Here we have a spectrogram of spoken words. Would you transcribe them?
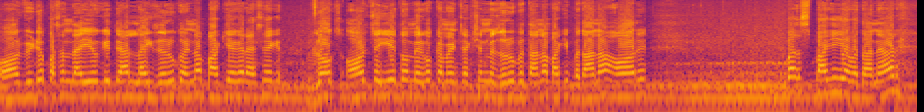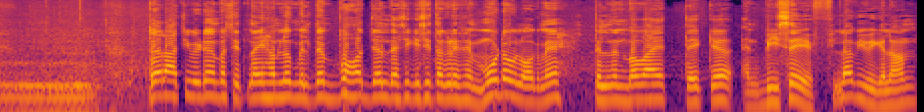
और वीडियो पसंद आई होगी तो यार लाइक ज़रूर करना। बाकी अगर ऐसे व्लॉग्स और चाहिए तो मेरे को कमेंट सेक्शन में ज़रूर बताना। बाकी बताना और बस बाकी क्या बताना यार? तो यार, आज की वीडियो में बस इतना ही। हम लोग मिलते हैं बहुत जल्द ऐसे किसी तगड़े से मोटो व्लॉग में। Till then bye take care and be safe love you गलाम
